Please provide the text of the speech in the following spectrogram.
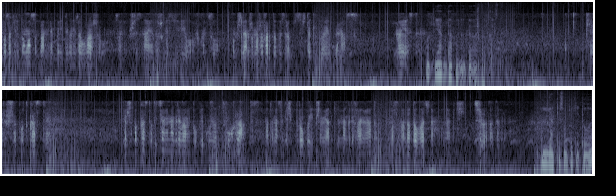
poza kilkoma osobami jakby nikt tego nie zauważył, co nie przyznaję, troszkę zdziwiło. W końcu pomyślałem, że może warto by zrobić coś takiego u nas. No jestem. Od jak dawno nagrywasz podcast? Pierwsze podcasty... Pierwsze podcasty oficjalnie nagrywam i publikuję od dwóch lat. Natomiast jakieś próby i przemiarki do nagrywania to można datować na jakieś 3 lata temu. I jakie są to tytuły?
